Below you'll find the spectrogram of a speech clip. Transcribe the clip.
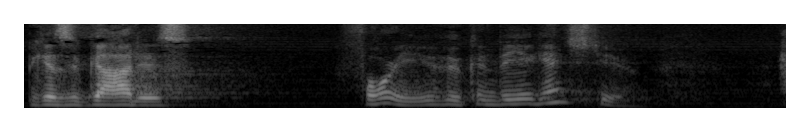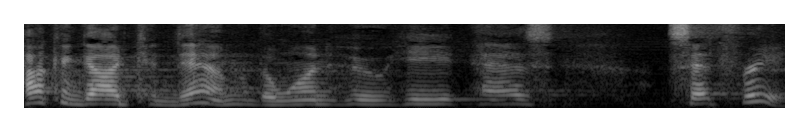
Because if God is for you, who can be against you? How can God condemn the one who he has set free?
